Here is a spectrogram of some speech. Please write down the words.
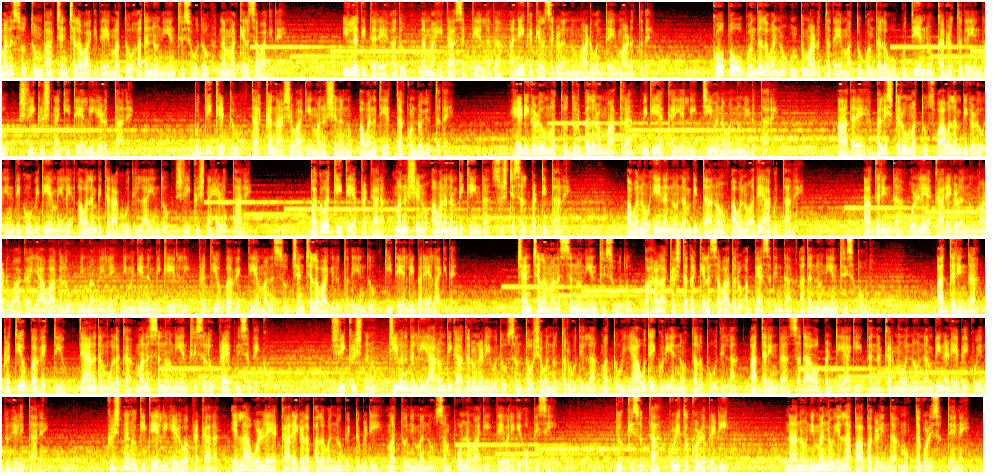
ಮನಸ್ಸು ತುಂಬಾ ಚಂಚಲವಾಗಿದೆ ಮತ್ತು ಅದನ್ನು ನಿಯಂತ್ರಿಸುವುದು ನಮ್ಮ ಕೆಲಸವಾಗಿದೆ. ಇಲ್ಲದಿದ್ದರೆ ಅದು ನಮ್ಮ ಹಿತಾಸಕ್ತಿಯಲ್ಲದ ಅನೇಕ ಕೆಲಸಗಳನ್ನು ಮಾಡುವಂತೆ ಮಾಡುತ್ತದೆ. ಕೋಪವು ಗೊಂದಲವನ್ನು ಉಂಟುಮಾಡುತ್ತದೆ ಮತ್ತು ಗೊಂದಲವು ಬುದ್ಧಿಯನ್ನು ಕರ್ರುತ್ತದೆ ಎಂದು ಶ್ರೀಕೃಷ್ಣ ಗೀತೆಯಲ್ಲಿ ಹೇಳುತ್ತಾನೆ. ಬುದ್ಧಿ ಕೆಟ್ಟು ತರ್ಕನಾಶವಾಗಿ ಮನುಷ್ಯನನ್ನು ಅವನತಿಯತ್ತ ಕೊಂಡೊಯ್ಯುತ್ತದೆ. ಹೇಡಿಗಳು ಮತ್ತು ದುರ್ಬಲರು ಮಾತ್ರ ವಿಧಿಯ ಕೈಯಲ್ಲಿ ಜೀವನವನ್ನು ನೀಡುತ್ತಾರೆ. ಆದರೆ ಬಲಿಷ್ಠರು ಮತ್ತು ಸ್ವಾವಲಂಬಿಗಳು ಎಂದಿಗೂ ವಿಧಿಯ ಮೇಲೆ ಅವಲಂಬಿತರಾಗುವುದಿಲ್ಲ ಎಂದು ಶ್ರೀಕೃಷ್ಣ ಹೇಳುತ್ತಾನೆ. ಭಗವದ್ಗೀತೆಯ ಪ್ರಕಾರ ಮನುಷ್ಯನು ಅವನ ನಂಬಿಕೆಯಿಂದ ಸೃಷ್ಟಿಸಲ್ಪಟ್ಟಿದ್ದಾನೆ. ಅವನು ಏನನ್ನು ನಂಬಿದ್ದಾನೋ ಅವನು ಅದೇ ಆಗುತ್ತಾನೆ. ಆದ್ದರಿಂದ ಒಳ್ಳೆಯ ಕಾರ್ಯಗಳನ್ನು ಮಾಡುವಾಗ ಯಾವಾಗಲೂ ನಿಮ್ಮ ಮೇಲೆ ನಿಮಗೆ ನಂಬಿಕೆ ಇರಲಿ, ಪ್ರತಿಯೊಬ್ಬ ವ್ಯಕ್ತಿಯ ಮನಸ್ಸು ಚಂಚಲವಾಗಿರುತ್ತದೆ ಎಂದು ಗೀತೆಯಲ್ಲಿ ಬರೆಯಲಾಗಿದೆ. ಚಂಚಲ ಮನಸ್ಸನ್ನು ನಿಯಂತ್ರಿಸುವುದು ಬಹಳ ಕಷ್ಟದ ಕೆಲಸವಾದರೂ ಅಭ್ಯಾಸದಿಂದ ಅದನ್ನು ನಿಯಂತ್ರಿಸಬಹುದು. ಆದ್ದರಿಂದ ಪ್ರತಿಯೊಬ್ಬ ವ್ಯಕ್ತಿಯು ಧ್ಯಾನದ ಮೂಲಕ ಮನಸ್ಸನ್ನು ನಿಯಂತ್ರಿಸಲು ಪ್ರಯತ್ನಿಸಬೇಕು. ಶ್ರೀಕೃಷ್ಣನು ಜೀವನದಲ್ಲಿ ಯಾರೊಂದಿಗಾದರೂ ನಡೆಯುವುದು ಸಂತೋಷವನ್ನು ತರುವುದಿಲ್ಲ ಮತ್ತು ಯಾವುದೇ ಗುರಿಯನ್ನು ತಲುಪುವುದಿಲ್ಲ. ಆದ್ದರಿಂದ ಸದಾ ಒಬ್ಬಂಟಿಯಾಗಿ ತನ್ನ ಕರ್ಮವನ್ನು ನಂಬಿ ನಡೆಯಬೇಕು ಎಂದು ಹೇಳಿದ್ದಾನೆ. ಕೃಷ್ಣನು ಗೀತೆಯಲ್ಲಿ ಹೇಳುವ ಪ್ರಕಾರ, ಎಲ್ಲಾ ಒಳ್ಳೆಯ ಕಾರ್ಯಗಳ ಫಲವನ್ನು ಬಿಟ್ಟುಬಿಡಿ ಮತ್ತು ನಿಮ್ಮನ್ನು ಸಂಪೂರ್ಣವಾಗಿ ದೇವರಿಗೆ ಒಪ್ಪಿಸಿ. ದುಃಖಿಸುತ್ತಾ ಕುಳಿತುಕೊಳ್ಳಬೇಡಿ. ನಾನು ನಿಮ್ಮನ್ನು ಎಲ್ಲಾ ಪಾಪಗಳಿಂದ ಮುಕ್ತಗೊಳಿಸುತ್ತೇನೆ.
